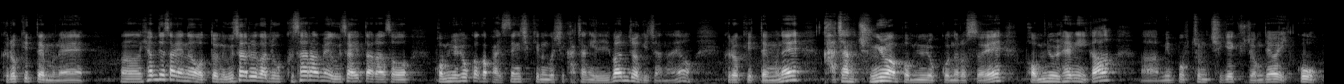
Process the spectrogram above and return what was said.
그렇기 때문에 어, 현대사회는 어떤 의사를 가지고 그 사람의 의사에 따라서 법률 효과가 발생시키는 것이 가장 일반적이잖아요. 그렇기 때문에 가장 중요한 법률 요건으로서의 법률 행위가 어, 민법 총칙에 규정되어 있고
